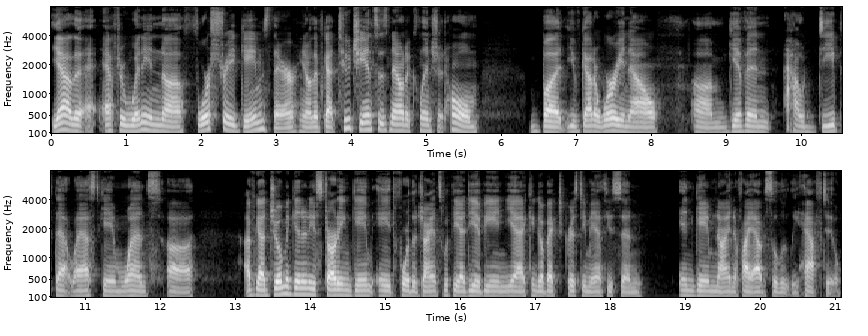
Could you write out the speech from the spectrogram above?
Yeah, the, after winning uh, four straight games there, you know they've got two chances now to clinch at home, but you've got to worry now, um, given how deep that last game went. Uh, I've got Joe McGinnity starting game eight for the Giants with the idea being, yeah, I can go back to Christy Mathewson in game nine if I absolutely have to.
